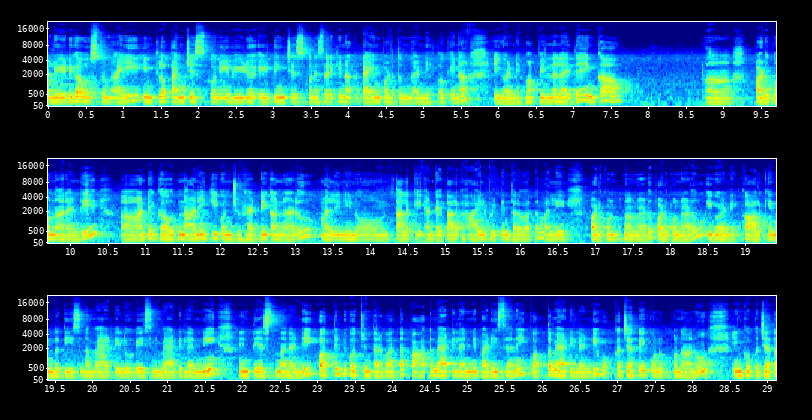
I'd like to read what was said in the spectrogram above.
లేట్గా వస్తున్నాయి. ఇంట్లో పని చేసుకొని వీడియో ఎడిటింగ్ చేసుకునేసరికి నాకు టైం పడుతుందండి. ఓకేనా? ఇగోండి మా పిల్లలైతే ఇంకా పడుకున్నారండి. అంటే గౌ నానికి కొంచెం హెడ్ఏక్ అన్నాడు. మళ్ళీ నేను తలకి అంటే తలకి హాయిలు పెట్టిన తర్వాత మళ్ళీ పడుకుంటున్నా అన్నాడు పడుకున్నాడు. ఇగోండి కాలు కింద తీసిన మ్యాటీలు వేసిన మ్యాటీలన్నీ నేను తీస్తున్నానండి. కొత్త ఇంటికి వచ్చిన తర్వాత పాత మ్యాటీలన్నీ పడేసాను. ఈ కొత్త మ్యాటీలు అండి ఒక్క జతే కొనుక్కున్నాను. ఇంకొక జత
